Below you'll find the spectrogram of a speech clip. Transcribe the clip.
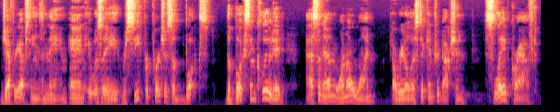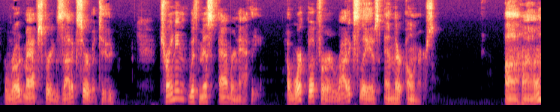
Jeffrey Epstein's name, and it was a receipt for purchase of books. The books included S&M 101, a realistic introduction, slavecraft, roadmaps for exotic servitude, training with Miss Abernathy, a workbook for erotic slaves and their owners. Uh huh.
